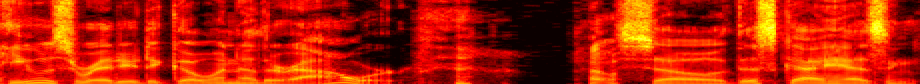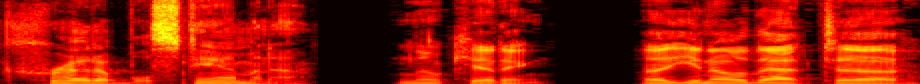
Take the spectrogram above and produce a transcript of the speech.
he was ready to go another hour. so this guy has incredible stamina. No kidding. Uh, you know, that uh,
